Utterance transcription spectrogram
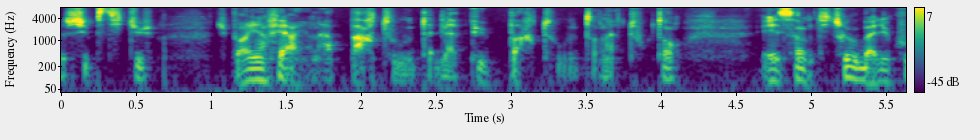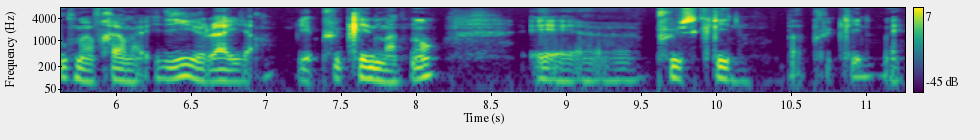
substitut. Tu peux rien faire, il y en a partout, t'as de la pub partout, t'en as tout le temps. Et c'est un petit truc, bah, du coup, que mon frère m'avait dit, là, il, est plus clean maintenant, et euh, plus clean, pas plus clean, mais.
